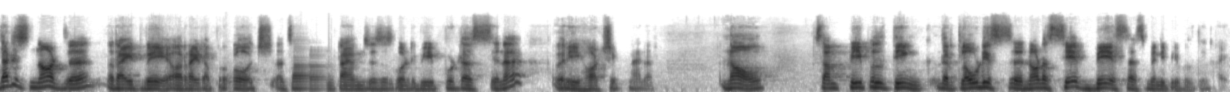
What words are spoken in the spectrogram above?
That is not the right way or right approach. And sometimes this is going to be put us in a very hardship manner. Now some people think that cloud is uh, not a safe base as many people think right?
